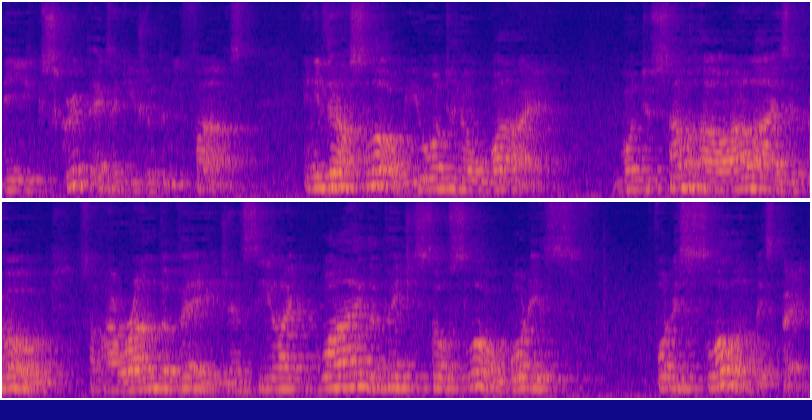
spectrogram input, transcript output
the script execution to be fast. And if they are slow, you want to know why. You want to somehow analyze the code, somehow run the page and see like why the page is so slow, what is, what is slow on this page.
